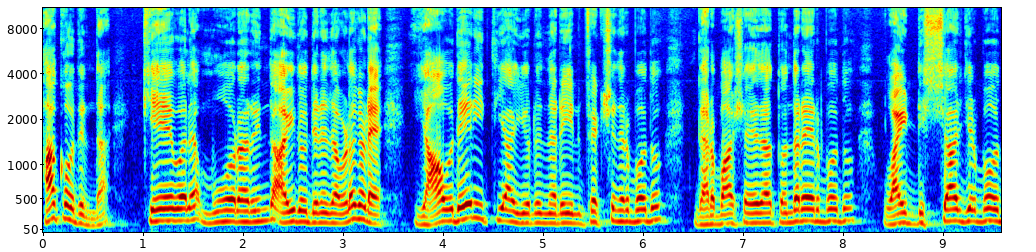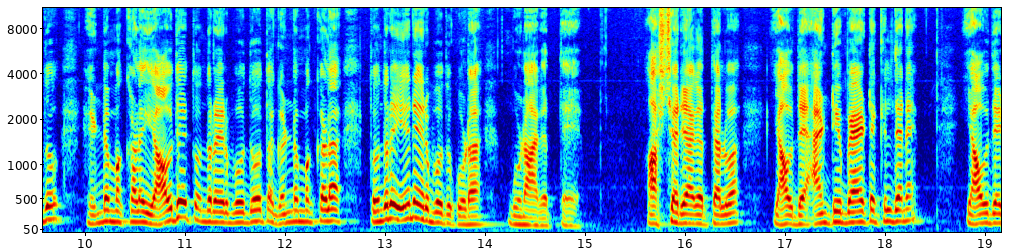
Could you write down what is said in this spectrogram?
ಹಾಕೋದ್ರಿಂದ ಕೇವಲ ಮೂರರಿಂದ ಐದು ದಿನದ ಒಳಗಡೆ ಯಾವುದೇ ರೀತಿಯ ಯೂರಿನರಿ ಇನ್ಫೆಕ್ಷನ್ ಇರ್ಬೋದು, ಗರ್ಭಾಶಯದ ತೊಂದರೆ ಇರ್ಬೋದು, ವೈಟ್ ಡಿಸ್ಚಾರ್ಜ್ ಇರ್ಬೋದು, ಹೆಣ್ಣು ಮಕ್ಕಳ ಯಾವುದೇ ತೊಂದರೆ ಇರ್ಬೋದು ಅಥವಾ ಗಂಡು ಮಕ್ಕಳ ತೊಂದರೆ ಏನೇ ಇರ್ಬೋದು ಕೂಡ ಗುಣ ಆಗುತ್ತೆ. ಆಶ್ಚರ್ಯ ಆಗುತ್ತೆ ಅಲ್ವಾ? ಯಾವುದೇ ಆ್ಯಂಟಿಬಯೋಟಿಕ್ ಇಲ್ದೇ ಯಾವುದೇ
